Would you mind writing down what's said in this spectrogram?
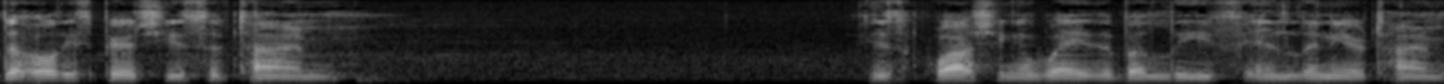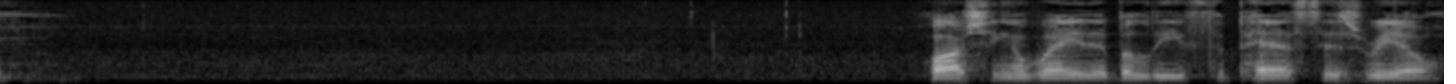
The Holy Spirit's use of time is washing away the belief in linear time. Washing away the belief the past is real.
